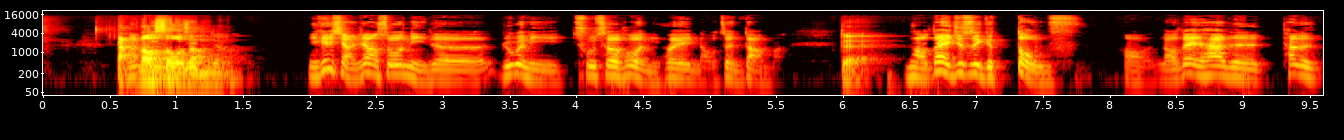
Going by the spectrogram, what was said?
打到受伤这样。你可以想象说，你的如果你出车祸，你会脑震荡嘛？对，脑袋就是一个豆腐哦。脑袋它的它的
